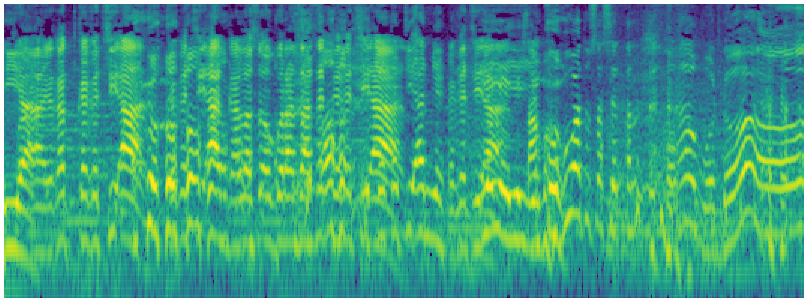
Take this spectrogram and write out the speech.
Iya, ya kan kekecian. Kekecian kalau seukuran saset Oh, kekecian. kekecian ya. Kekecian. Iya, iya, iya. Sampo gua tuh sasetan. Ah, bodoh.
